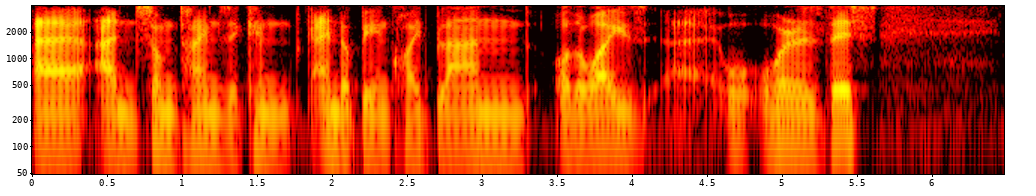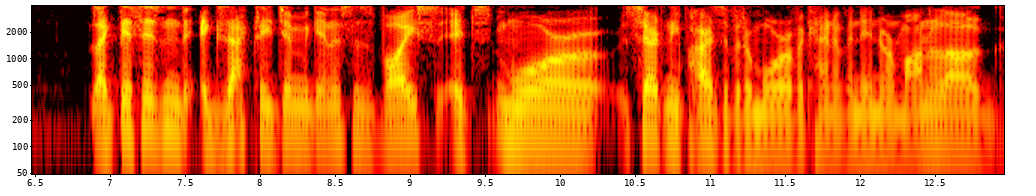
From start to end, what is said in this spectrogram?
uh, and sometimes it can end up being quite bland otherwise uh, whereas this like this isn't exactly Jim McGuinness's voice it's more certainly parts of it are more of a kind of an inner monologue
